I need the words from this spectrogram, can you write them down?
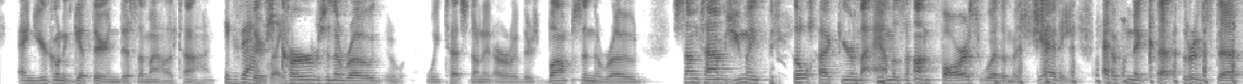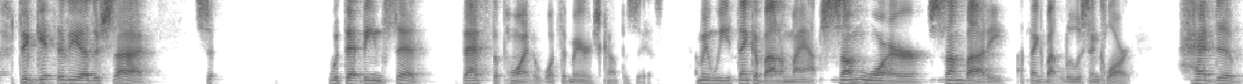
and you're going to get there in this amount of time. Exactly. There's curves in the road. We touched on it earlier. There's bumps in the road. Sometimes you may feel like you're in the Amazon forest with a machete having to cut through stuff to get to the other side. So, with that being said, that's the point of what the marriage compass is. I mean, when you think about a map, somewhere, somebody, I think about Lewis and Clark, had to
